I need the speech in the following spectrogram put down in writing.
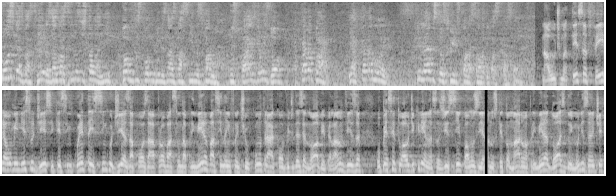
Busque as vacinas, as vacinas estão aí. Vamos disponibilizar as vacinas para os pais e eu exorto a cada pai e a cada mãe que leve seus filhos para a sala de vacinação. Na última terça-feira, o ministro disse que 55 dias após a aprovação da primeira vacina infantil contra a Covid-19 pela Anvisa, o percentual de crianças de 5 a 11 anos que tomaram a primeira dose do imunizante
